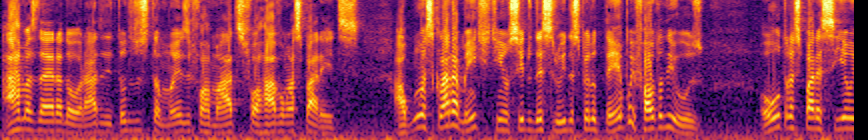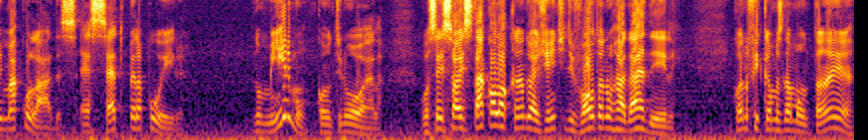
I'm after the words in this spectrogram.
Armas da Era Dourada de todos os tamanhos e formatos forravam as paredes. Algumas claramente tinham sido destruídas pelo tempo e falta de uso. Outras pareciam imaculadas, exceto pela poeira. No mínimo, continuou ela, você só está colocando a gente de volta no radar dele. Quando ficamos na montanha,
